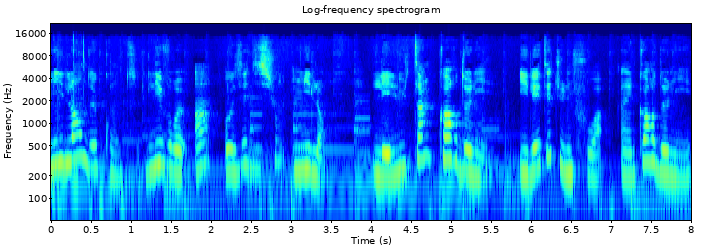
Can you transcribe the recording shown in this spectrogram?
Milan de contes, livre 1 aux éditions Milan. Les lutins cordonniers. Il était une fois un cordonnier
